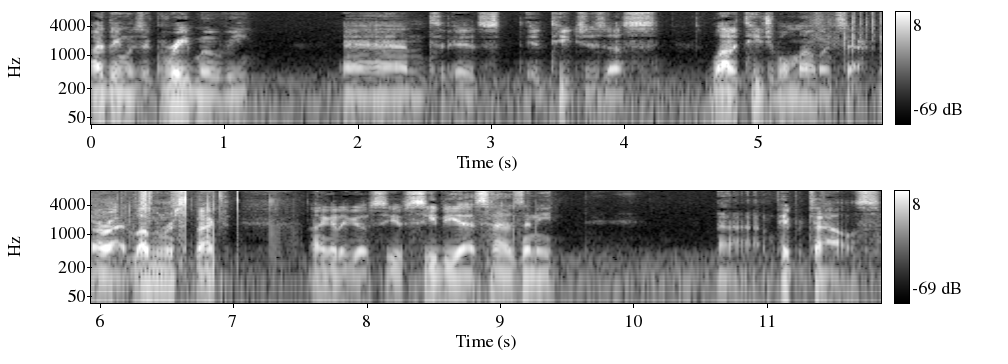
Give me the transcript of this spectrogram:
I think it was a great movie, and it's it teaches us a lot of teachable moments there. All right, love and respect. I got to go see if CVS has any uh, paper towels.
